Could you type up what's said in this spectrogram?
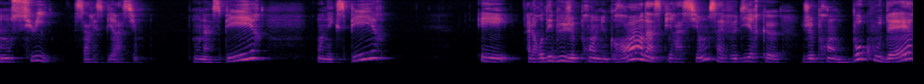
On suit sa respiration. On inspire, on expire. Et alors au début, je prends une grande inspiration, ça veut dire que je prends beaucoup d'air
